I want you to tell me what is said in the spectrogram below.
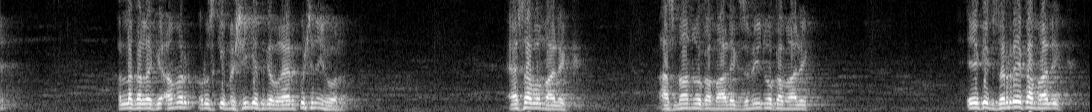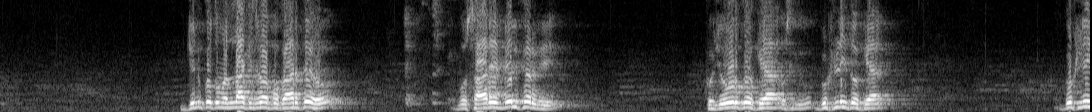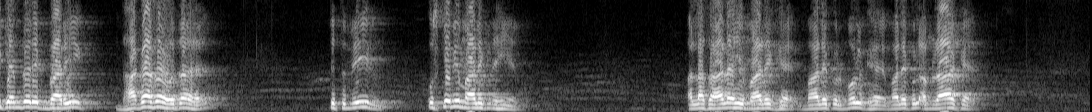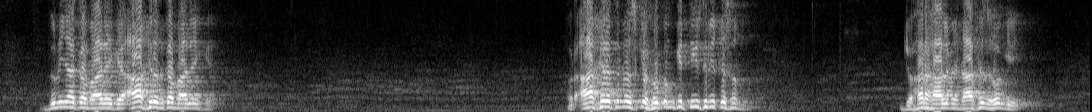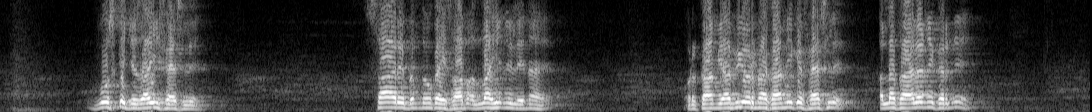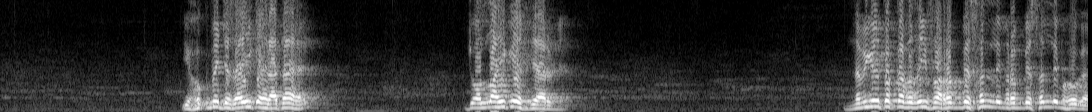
اللہ تعالیٰ کے امر اور اس کی مشیت کے بغیر کچھ نہیں ہو رہا۔ ایسا وہ مالک، آسمانوں کا مالک، زمینوں کا مالک، ایک ایک ذرے کا مالک، جن کو تم اللہ کی سوا پکارتے ہو، وہ سارے مل کر بھی کھجور تو کیا، اس کی گٹھلی تو کیا، گٹھلی کے اندر ایک باریک دھاگا سا ہوتا ہے کتمیل اس کے بھی مالک نہیں ہے۔ اللہ تعالیٰ ہی مالک ہے، مالک الملک ہے، مالک الاملاک ہے۔ دنیا کا مالک ہے، آخرت کا مالک ہے۔ اور آخرت میں اس کے حکم کی تیسری قسم جو ہر حال میں نافذ ہوگی، وہ اس کے جزائی فیصلے۔ سارے بندوں کا حساب اللہ ہی نے لینا ہے۔ اور کامیابی اور ناکامی کے فیصلے۔ اللہ تعالیٰ نے کرنے یہ حکم جزائی کہلاتا ہے جو اللہ ہی کے اختیار میں نبیوں تک کا وظیفہ رب سلم رب سلم ہوگا۔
